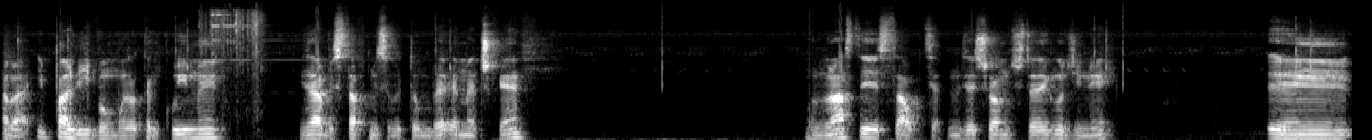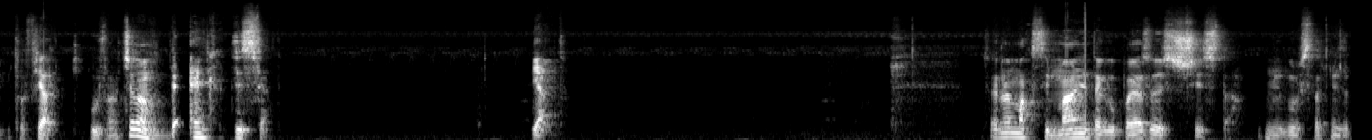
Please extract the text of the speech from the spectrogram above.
Dobra, i paliwo mu zatankujmy. I zaraz wystawmy sobie tą BM-eczkę. O 12 jest aukcja, więc jeszcze mam 4 godziny. Yy, to Fiat, kurwa, czemu mam BM, to jest Fiat? Fiat. Cena maksymalnie tego pojazdu jest 300. My go wystawimy za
